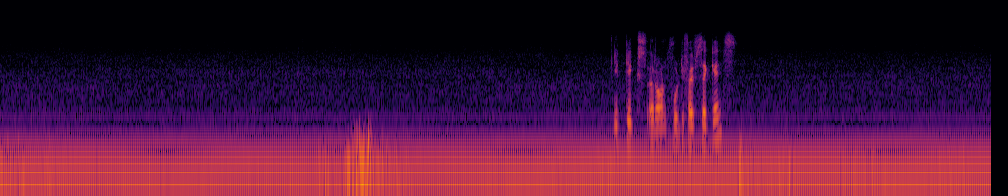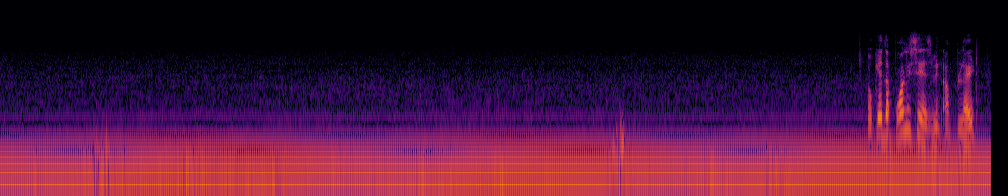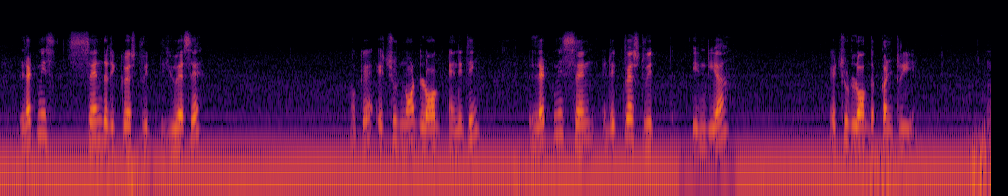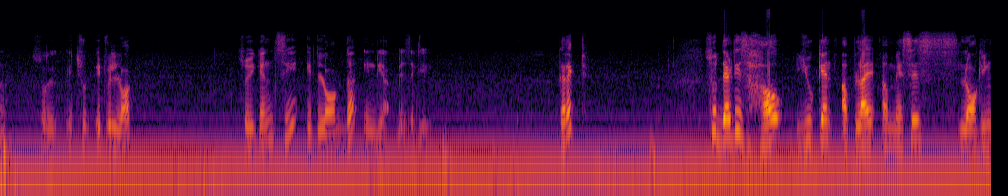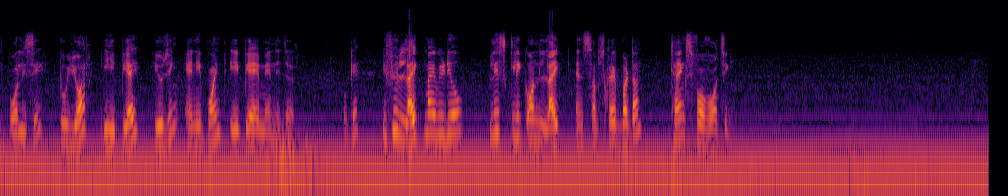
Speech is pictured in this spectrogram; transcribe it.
It takes around 45 seconds okay the policy has been applied. Let me send the request with USA okay it should not log anything. Let me send request with India. It should log the country. So it should it will log. So you can see it logged the India basically. Correct? So that is how you can apply a message logging policy to your API using Anypoint API manager. Okay? If you like my video please click on like and subscribe button. Thanks for watching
